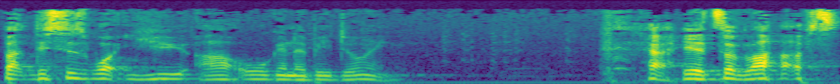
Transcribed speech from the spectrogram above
But this is what you are all going to be doing. I heard some laughs.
